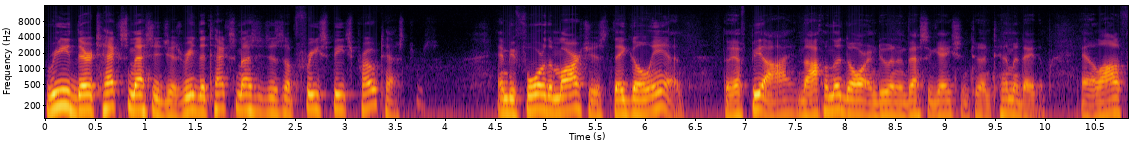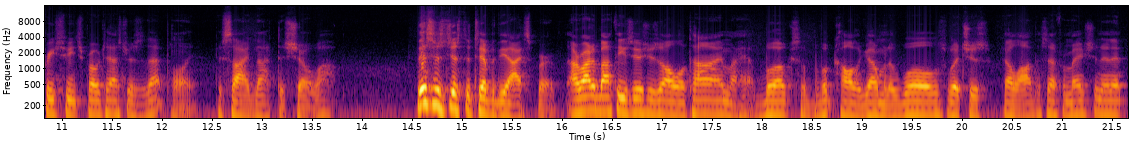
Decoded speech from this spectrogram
read their text messages, read the text messages of free speech protesters. And before the marches, they go in, the FBI, knock on the door and do an investigation to intimidate them. And a lot of free speech protesters at that point decide not to show up. This is just the tip of the iceberg. I write about these issues all the time. I have books, a book called The Government of Wolves, which has got a lot of this information in it,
